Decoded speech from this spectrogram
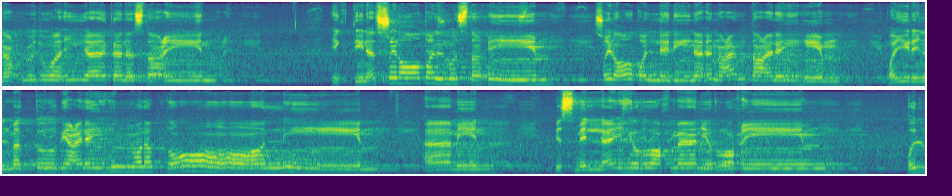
نعبد وإياك نستعين اهدنا الصراط المستقيم صراط الذين أنعمت عليهم غير المكتوب عليهم ولا الضالين. آمين. بسم الله الرحمن الرحيم. قل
